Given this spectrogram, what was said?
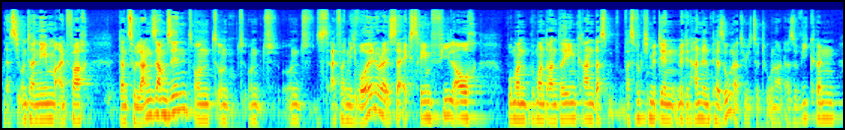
dass die Unternehmen einfach dann zu langsam sind und, und, und, und es einfach nicht wollen oder ist da extrem viel auch wo man, wo man dran drehen kann, das, was wirklich mit den, mit den handelnden Personen natürlich zu tun hat. Also wie können,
